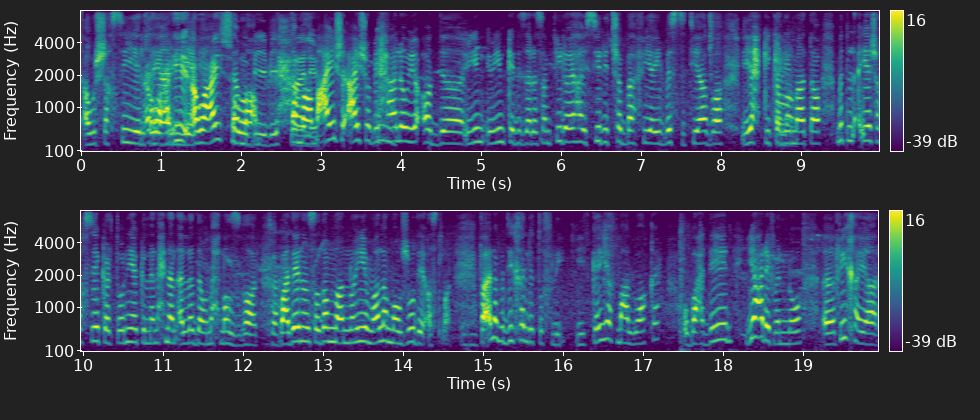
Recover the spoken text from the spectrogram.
أو الشخصية الخيالية. أو عايشه بحاله. تمام. عايش عايشه بحاله ويقعد آه، يمكن إذا رسمتي له إياها يصير يتشبه فيها يلبس ثيابها يحكي كلماتها. مثل أي شخصية كرتونية كنا نحن نقلدها ونحن صغار. صح. بعدين انصدمنا إنه هي ما لها موجودة أصلا. فأنا بدي أخلي طفلي يتكيف مع الواقع وبعدين يعرف إنه في خيال.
